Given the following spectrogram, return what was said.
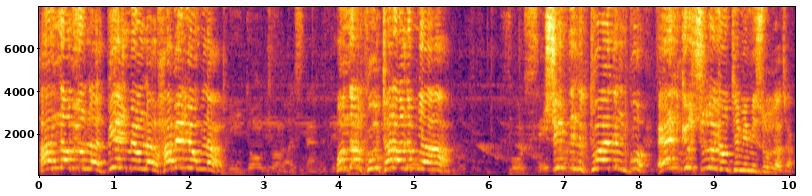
Anlamıyorlar, bilmiyorlar, haberi yoklar. They don't understand the Onlar kurtaralım ya. Şimdilik dua edelim bu en güçlü yöntemimiz olacak.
